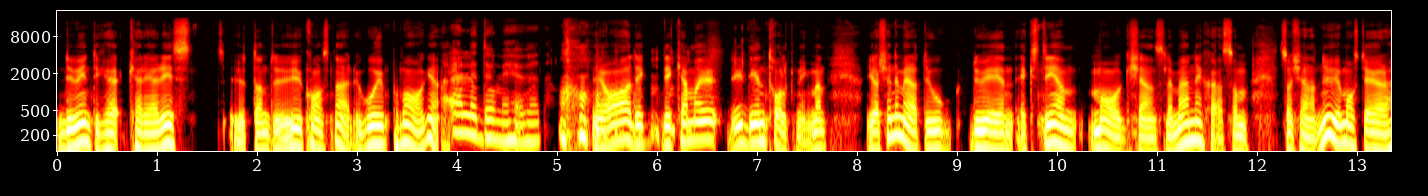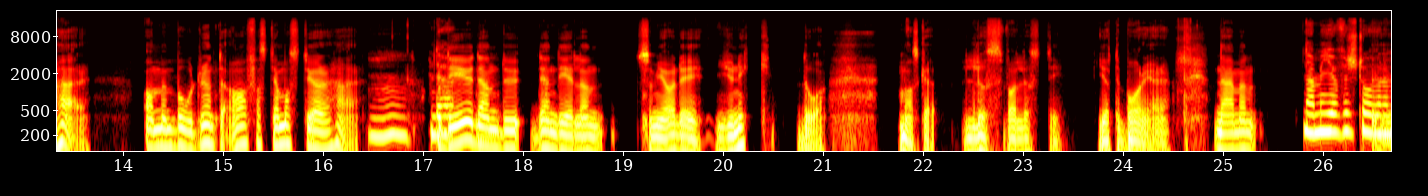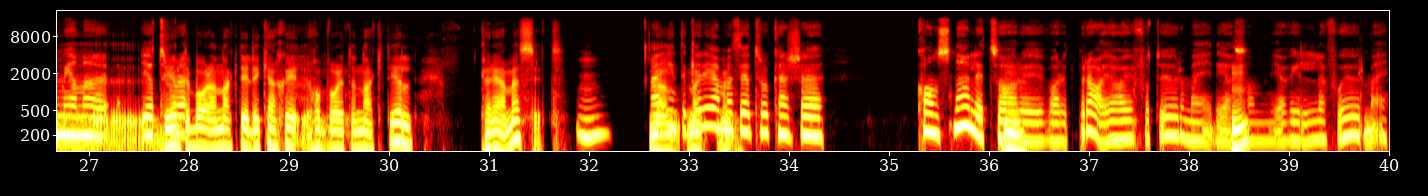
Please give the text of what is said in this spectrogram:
du är inte ka- karriärist, utan du är ju konstnär. Du går ju på magen. Eller dum i huvudet. Ja, det, det kan man ju, det är ju din tolkning. Men jag känner mer att du, du är en extrem magkänslemänniska som, som känner att nu måste jag göra det här. Ja, men borde du inte? Ja, fast jag måste göra det här. Mm. Och det är ju den, du, den delen som gör dig unik då. Om man ska lust, vara lustig göteborgare. Nej, men Nej, men jag förstår vad du menar. eh, det är inte bara en nackdel. Det kanske har varit en nackdel karriärmässigt. Mm. Nej, Men- inte men- karriärmässigt. Jag tror kanske konstnärligt så har Mm. det ju varit bra. Jag har ju fått ur mig det Mm. som jag ville få ur mig.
